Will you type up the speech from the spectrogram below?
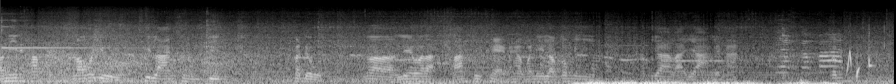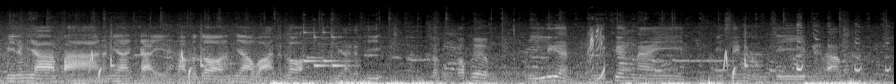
ตอนนี้นะครับเราก็อยู่ที่ร้านขนมจีนประดูกก็เรียกว่าร้านครูแขกนะครับ วันนี้เราก็มีน้ำยาหลายอย่างเลยนะก็มีน้ำยาป่าน้ำยาไก่นะครับ แล้วก็น้ำยาหวานแล้วก็น้ำยากะทิแล้วผมก็เพิ่มมีเลือดมีเครื่องในมีเส้นขนมจีนนะครับ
